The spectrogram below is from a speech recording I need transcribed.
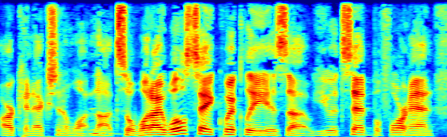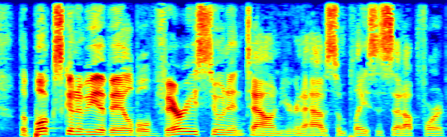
our connection and whatnot. Mm-hmm. So, what I will say quickly is, uh, you had said beforehand, the book's going to be available very soon in town. You're going to have some places set up for it.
